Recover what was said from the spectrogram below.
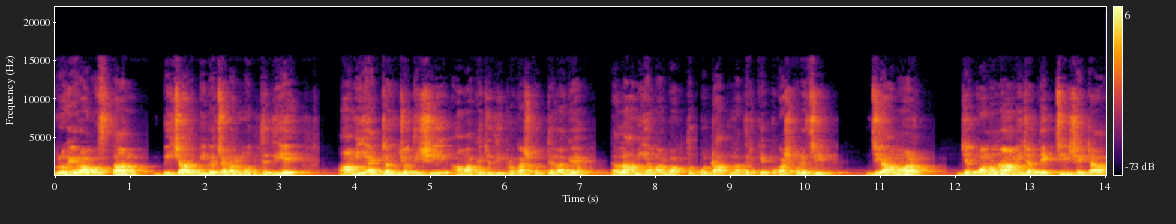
গ্রহের অবস্থান বিচার বিবেচনার মধ্যে দিয়ে আমি একজন জ্যোতিষী, আমাকে যদি প্রকাশ করতে লাগে, তাহলে আমি আমার বক্তব্যটা আপনাদেরকে প্রকাশ করেছি যে আমার যে গণনা আমি যা দেখছি সেটা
